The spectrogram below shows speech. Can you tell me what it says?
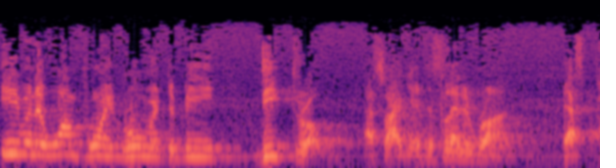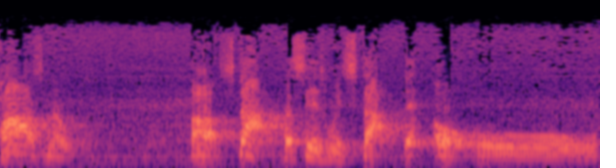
Even at one point rumored to be deep throat. That's right, yeah, just let it run. That's Posner. Uh, stop. Let's see if we stop. That. Oh, oh,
